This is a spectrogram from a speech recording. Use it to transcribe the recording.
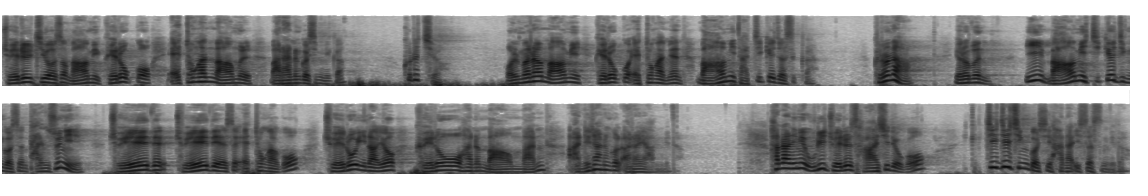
죄를 지어서 마음이 괴롭고 애통한 마음을 말하는 것입니까? 그렇죠. 얼마나 마음이 괴롭고 애통하면 마음이 다 찢겨졌을까? 그러나 여러분 이 마음이 찢겨진 것은 단순히 죄에, 대, 죄에 대해서 애통하고 죄로 인하여 괴로워하는 마음만 아니라는 걸 알아야 합니다. 하나님이 우리 죄를 사하시려고 찢으신 것이 하나 있었습니다.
